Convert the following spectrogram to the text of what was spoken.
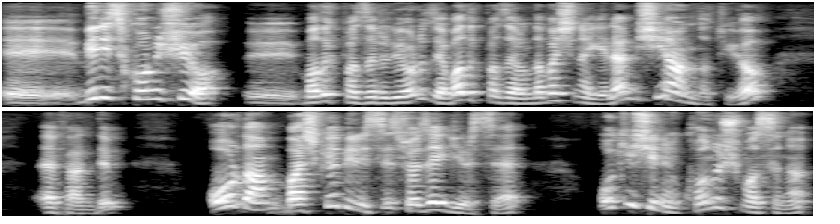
Ee, birisi konuşuyor. Ee, balık pazarı diyoruz ya. Balık pazarında başına gelen bir şey anlatıyor. Efendim. Oradan başka birisi söze girse o kişinin konuşmasını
